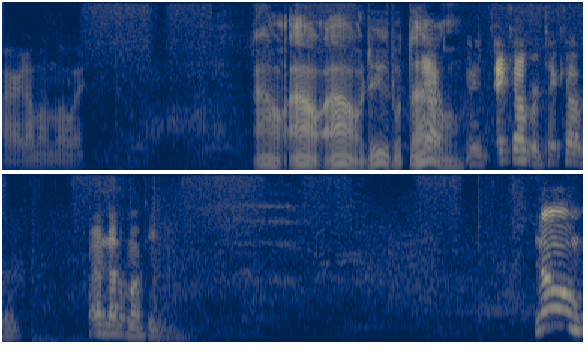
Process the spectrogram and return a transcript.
All right, I'm on my way. Ow, ow, ow, dude, what the Yeah. hell? Take cover. Take cover. Got another monkey. No,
